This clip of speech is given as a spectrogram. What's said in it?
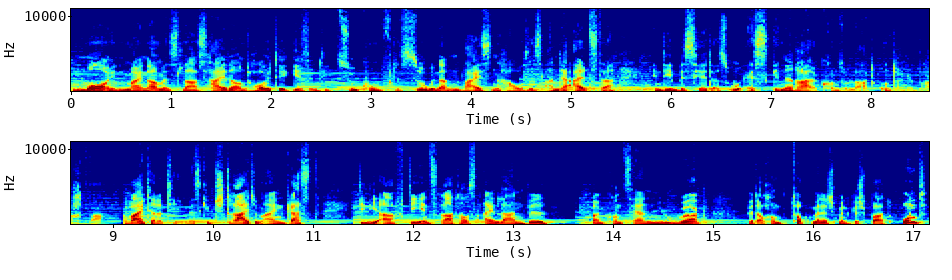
Moin, mein Name ist Lars Heider und heute geht es um die Zukunft des sogenannten Weißen Hauses an der Alster, in dem bisher das US-Generalkonsulat untergebracht war. Weitere Themen. Es gibt Streit um einen Gast, den die AfD ins Rathaus einladen will. Beim Konzern New Work wird auch am Top-Management gespart und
